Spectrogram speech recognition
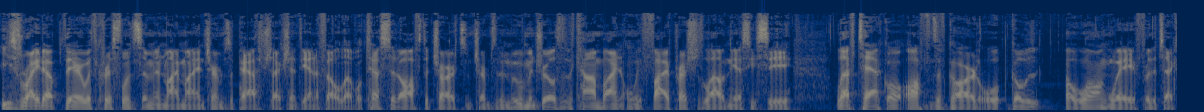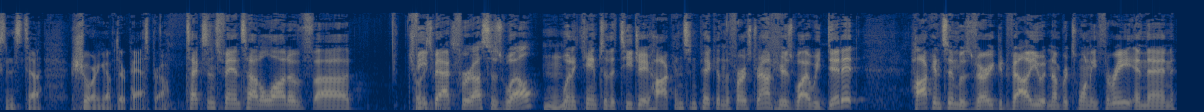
he's right up there with Chris Lindstrom in my mind in terms of pass protection at the NFL level. Tested off the charts in terms of the movement drills at the combine. Only five pressures allowed in the SEC. Left tackle, offensive guard goes a long way for the Texans to shoring up their pass pro. Texans fans had a lot of uh, feedback for us as well when it came to the TJ Hockenson pick in the first round. Here's why we did it. Hockenson was very good value at number 23, and then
